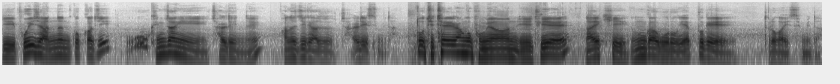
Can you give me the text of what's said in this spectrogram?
이 보이지 않는 곳까지 오 굉장히 잘 돼 있네 바느질이 아주 잘 돼 있습니다 또 디테일한 거 보면 이 뒤에 나이키 음각으로 예쁘게 들어가 있습니다.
